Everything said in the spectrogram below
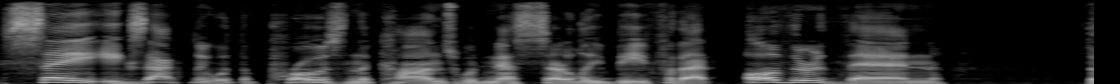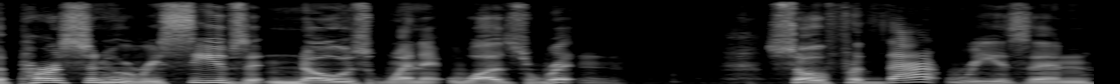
say exactly what the pros and the cons would necessarily be for that other than the person who receives it knows when it was written. So for that reason,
